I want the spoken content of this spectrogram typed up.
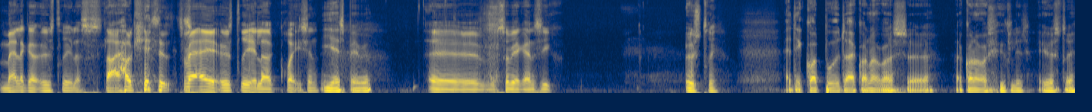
Malaga, Østrig, eller... Nej, okay. Sverige, Østrig eller Kroatien. Yes, baby. Øh, så vil jeg gerne sige Østrig. Ja, det er et godt bud. Der er godt nok også øh, er godt nok også hyggeligt i Østrig.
